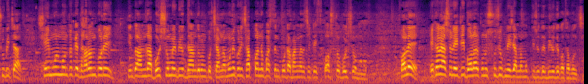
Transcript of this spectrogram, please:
সুবিচার, সেই মূল মন্ত্রকে ধারণ করেই কিন্তু আমরা বৈষম্যের বিরুদ্ধে আন্দোলন করছি। আমরা মনে করি ছাপ্পান্ন পার্সেন্ট কোটা বাংলাদেশে একটা স্পষ্ট বৈষম্য। ফলে এখানে আসলে এটি বলার কোনো সুযোগ নেই যে আমরা মুক্তিযুদ্ধের বিরুদ্ধে কথা বলছি।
